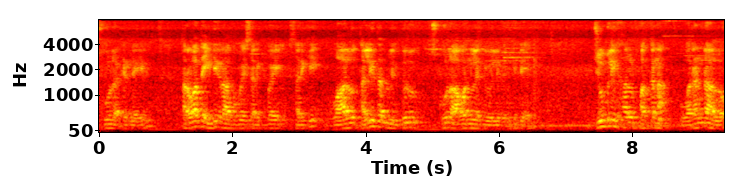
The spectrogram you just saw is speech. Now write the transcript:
స్కూల్ అటెండ్ అయ్యి తర్వాత ఇంటికి రాకపోయేసరికి పోయేసరికి వాళ్ళు తల్లిదండ్రులు ఇద్దరు స్కూల్ ఆవరణలోకి వెళ్ళి వెతికితే జూబ్లీ హాల్ పక్కన వరండాలో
